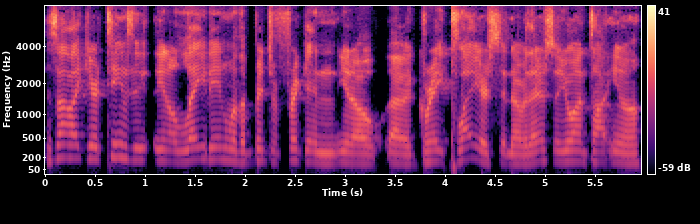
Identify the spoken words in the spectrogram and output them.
It's not like your team's, you know, laid in with a bunch of freaking, you know, uh, great players sitting over there. So you want to talk, you know,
